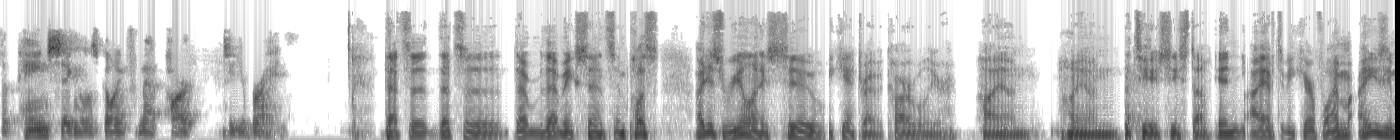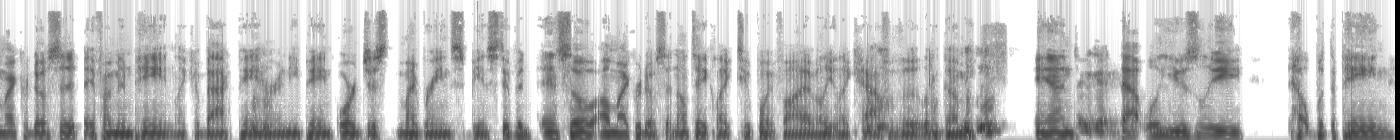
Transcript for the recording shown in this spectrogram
the pain signals going from that part to your brain. That's a that's a that that makes sense. And plus, I just realized too, you can't drive a car while you're high on high on the THC stuff, and I have to be careful. I'm I usually microdose it if I'm in pain, like a back pain mm-hmm. or a knee pain, or just my brain's being stupid. And so I'll microdose it, and I'll take like 2.5. I'll eat like half mm-hmm. of the little gummy, mm-hmm. and that will usually help with the pain,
